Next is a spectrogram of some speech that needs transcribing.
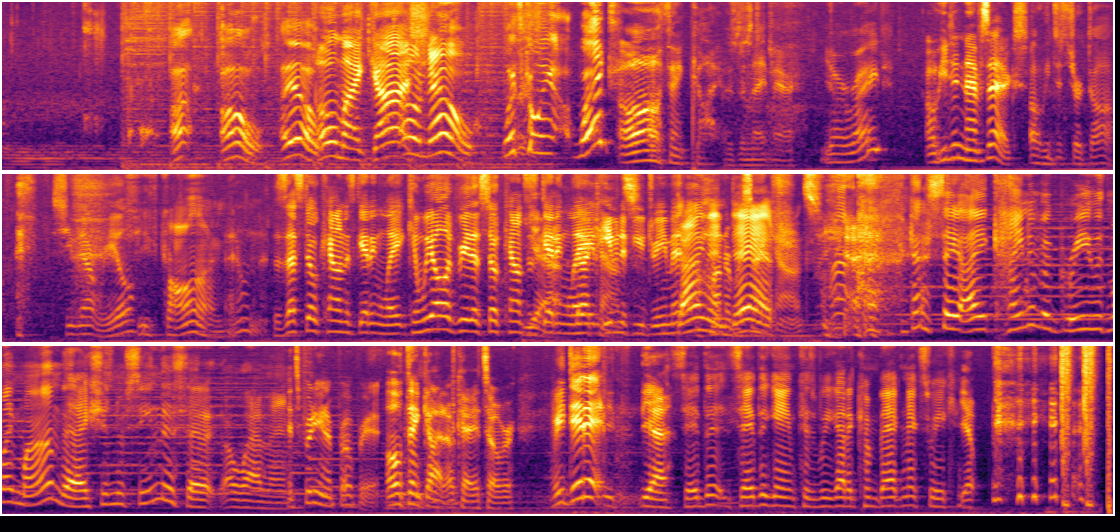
Uh, oh. Ew. Oh my gosh! Oh no. What's going on? What? Oh, thank God. It was a nightmare. You alright? Oh, he didn't have sex. Oh, he just jerked off. Is she not real? She's gone. I don't know. Does that still count as getting late? Can we all agree that still counts as Yeah, getting that late, even if you dream it? Dine and 100% dash. counts. I gotta say, I kind of agree with my mom that I shouldn't have seen this at 11. It's pretty inappropriate. Oh, thank God. Okay, it's over. We did it. Yeah. Save the save the game because we got to come back next week. Yep.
